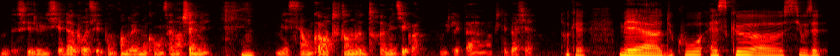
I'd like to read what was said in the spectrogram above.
de ces logiciels-là pour essayer de comprendre vaguement comment ça marchait, mais Mm. mais c'est encore tout un autre métier quoi. Donc je l'ai pas, je l'ai pas fait. Ok. Mais euh, du coup, est-ce que euh, si vous êtes,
